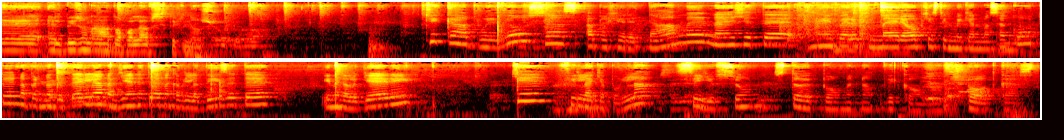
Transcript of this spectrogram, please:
ελπίζω να το απολαύσεις το κοινό σου Και κάπου εδώ σας αποχαιρετάμε, να έχετε μια υπέροχη μέρα όποια στιγμή και αν μας ακούτε, να περνάτε τέλεια, να βγαίνετε, να καβλαντίζετε, είναι καλοκαίρι. Και φιλάκια πολλά, see you soon στο επόμενο δικό μας podcast.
